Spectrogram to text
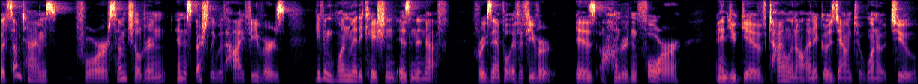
But sometimes, for some children, and especially with high fevers, giving one medication isn't enough. For example, if a fever is 104 and you give Tylenol and it goes down to 102,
